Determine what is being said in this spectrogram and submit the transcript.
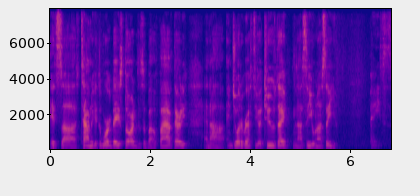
It's uh, time to get the workday started. It's about 5.30. And uh, enjoy the rest of your Tuesday. And I'll see you when I see you. Peace.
